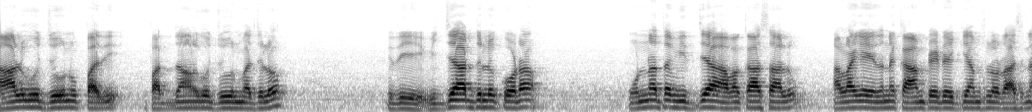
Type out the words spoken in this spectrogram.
నాలుగు జూన్ పది పద్నాలుగు జూన్ మధ్యలో ఇది విద్యార్థులకు కూడా ఉన్నత విద్యా అవకాశాలు అలాగే ఏదైనా కాంపిటేటివ్ ఎగ్జామ్స్లో రాసిన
